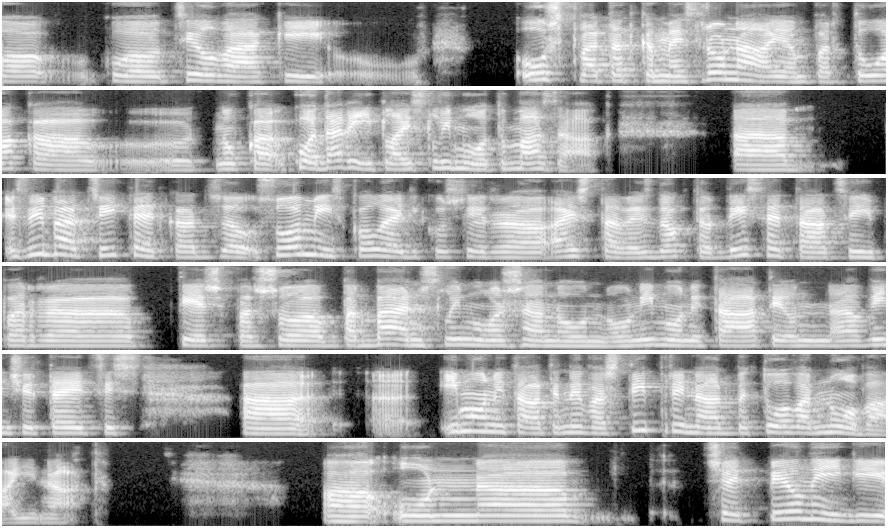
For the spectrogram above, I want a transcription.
ko cilvēki uztver, tad, kad mēs runājam par to, kā, nu, kā, ko darīt, lai slimotu mazāk. Uh, Es gribētu citēt kādu savu Somijas kolēģi, kurš ir aizstāvējis doktora disertāciju par tieši par šo par bērnu slimošanu un, un imunitāti. Un viņš ir teicis, imunitāti nevar stiprināt, bet to var novājināt. Un šeit pilnīgi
